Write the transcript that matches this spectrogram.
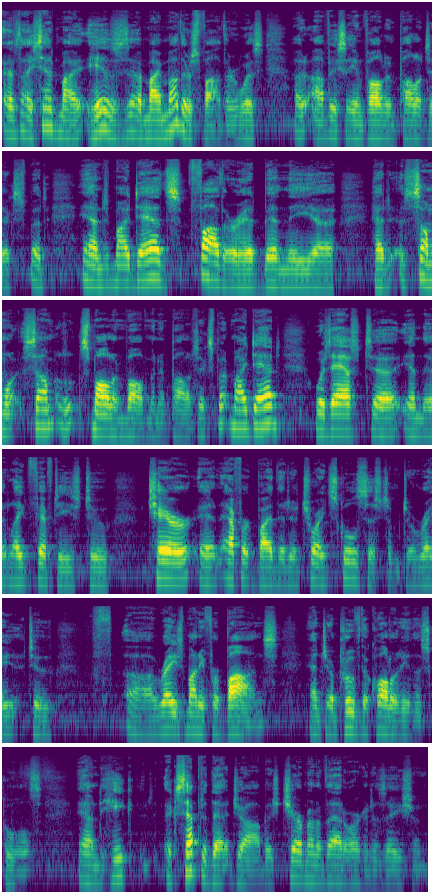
as I said, my his uh, my mother's father was uh, obviously involved in politics, but and my dad's father had been the uh, had some some small involvement in politics. But my dad was asked uh, in the late '50s to chair an effort by the Detroit school system to raise to uh, raise money for bonds and to improve the quality of the schools, and he accepted that job as chairman of that organization.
